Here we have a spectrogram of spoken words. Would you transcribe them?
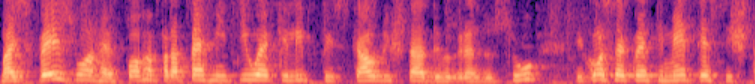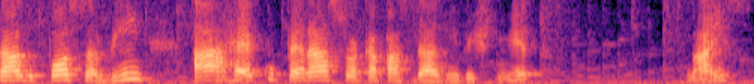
mas fez uma reforma para permitir o equilíbrio fiscal do estado do Rio Grande do Sul e, consequentemente, esse estado possa vir a recuperar sua capacidade de investimento. Mas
